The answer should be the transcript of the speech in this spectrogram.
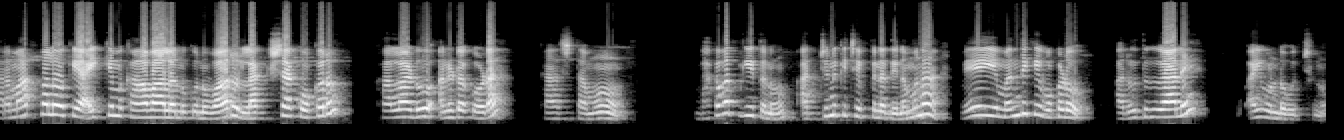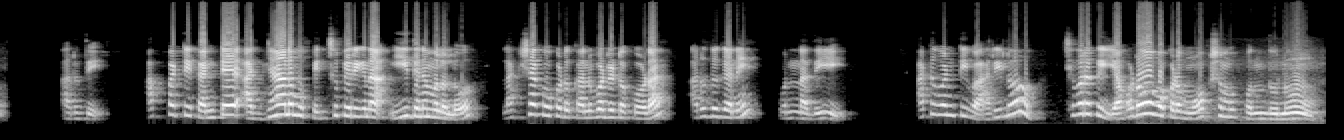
పరమాత్మలోకి ఐక్యము కావాలనుకుని వారు లక్షకొకరు కలడు అనుట కూడా కష్టము. భగవద్గీతను అర్జునికి చెప్పిన దినమున వెయ్యి మందికి ఒకడు అరుదుగానే అయి ఉండవచ్చును. అరుదే. అప్పటి కంటే అజ్ఞానము పెచ్చు పెరిగిన ఈ దినములలో లక్షకొకడు కనబడుట కూడా అరుదుగానే ఉన్నది. అటువంటి వారిలో చివరకు ఎవడో ఒకడు మోక్షము పొందును.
